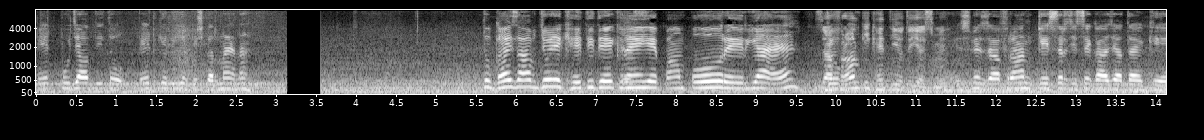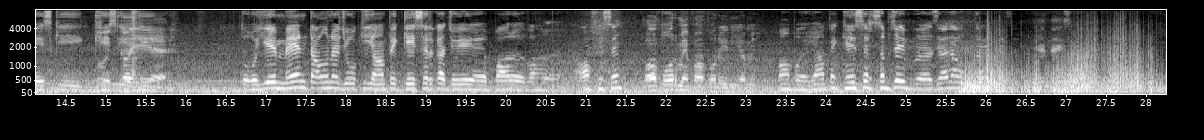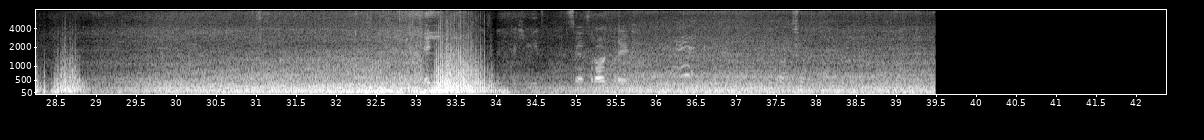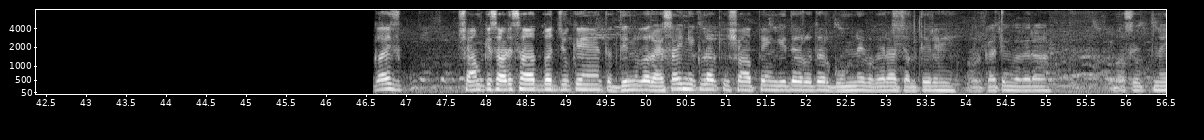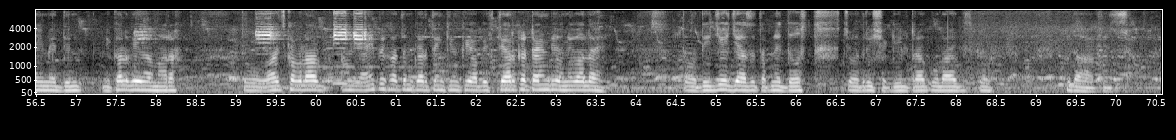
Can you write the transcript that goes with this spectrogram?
पेट पूजा भी तो पेट के लिए कुछ करना है ना। तो गाइज़ आप जो ये खेती देख रहे हैं ये पामपोर एरिया है जाफरान की खेती होती है इसमें। इसमें जाफरान केसर जिसे कहा जाता है कि इसकी तो खेती उसका होती ये है। है। तो ये मेन टाउन है जो कि यहाँ पे केसर का जो ये ऑफ़िस है। पांपोर में पांपोर एरिया में। वहाँ पर यहाँ पे केसर सबसे ज़्यादा उगता है। ये देख सकते सेफ्रॉन ट्रेडिंग गाइस शाम के साढ़े सात बज चुके हैं तो दिन भर ऐसा ही निकला कि शॉपिंग इधर उधर, घूमने वगैरह चलते रहे और कटिंग वगैरह। बस इतने ही में दिन निकल गया हमारा। तो आज का व्लॉग हम यहीं पे ख़त्म करते हैं, क्योंकि अब इफ्तार का टाइम भी होने वाला है। तो दीजिए इजाज़त अपने दोस्त चौधरी शकील ट्रक को खुदा हाफिज़।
